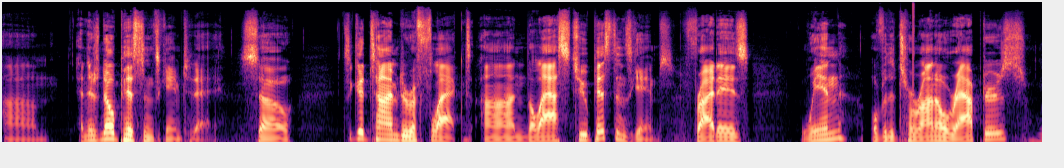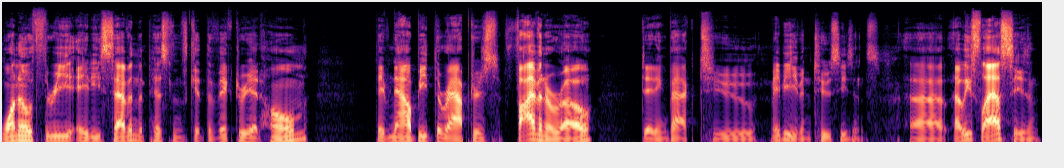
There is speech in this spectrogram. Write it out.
um, and there's no Pistons game today. So it's a good time to reflect on the last two Pistons games. Friday's win over the Toronto Raptors, 103-87. The Pistons get the victory at home. They've now beat the Raptors five in a row, dating back to maybe even two seasons, uh, at least last season.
